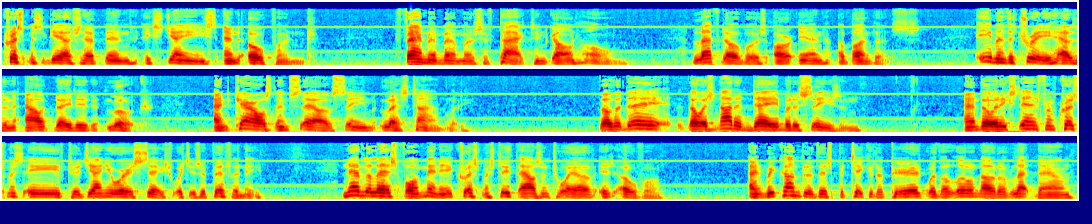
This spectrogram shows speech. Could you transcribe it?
Christmas gifts have been exchanged and opened. Family members have packed and gone home. Leftovers are in abundance. Even the tree has an outdated look, and carols themselves seem less timely. Though, the day, though it's not a day but a season, and though it extends from Christmas Eve to January 6th, which is Epiphany, nevertheless, for many, Christmas 2012 is over. And we come to this particular period with a little note of letdown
